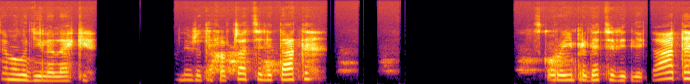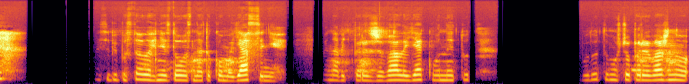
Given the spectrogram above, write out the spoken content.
Це молоді лелеки. Вони вже трохи вчаться літати. Скоро їм прийдеться відлітати. Ми собі поставили гніздо ось на такому ясені. Ми навіть переживали, як вони тут будуть, тому що переважно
